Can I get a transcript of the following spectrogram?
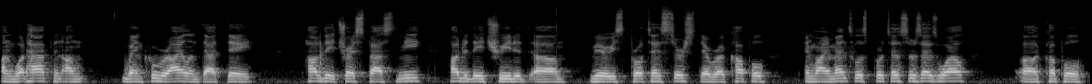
on what happened on Vancouver Island that day, how they trespassed me, how did they treated um, various protesters. There were a couple environmentalist protesters as well, a couple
